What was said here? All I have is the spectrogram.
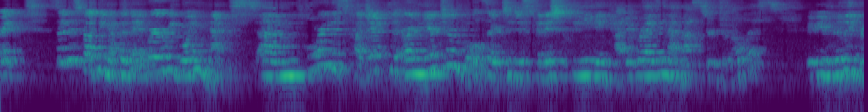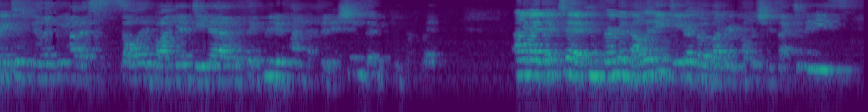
Right, so just wrapping up a bit, where are we going next? Um, for this project, our near-term goals are to just finish cleaning and categorizing that master journal list. It'd be really great to feel like we have a solid body of data with agreed upon definitions that we can work with. Um, I'd like to confirm and validate data about library publishers' activities,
